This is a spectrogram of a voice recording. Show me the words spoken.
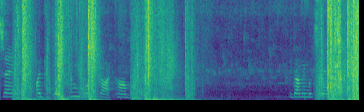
Saying like the true one shot combo. You would stand up. Dummy.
